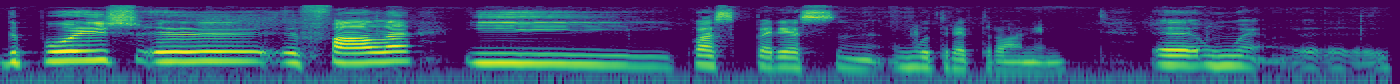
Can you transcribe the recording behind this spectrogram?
depois uh, fala e quase que parece um outro heterónimo. Uh, um, uh,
